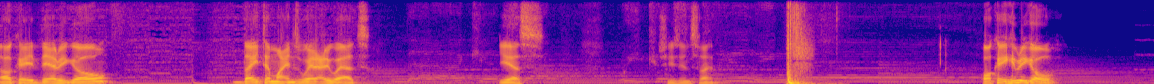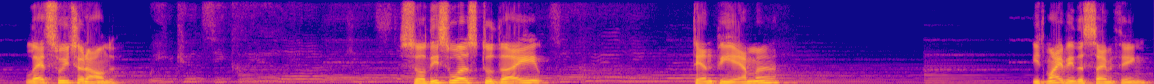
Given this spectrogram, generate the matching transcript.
Okay, there we go. Data mines, where are you at? Yes. She's inside. Okay, here we go. Let's switch around. So this was today, 10 p.m. It might be the same thing.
